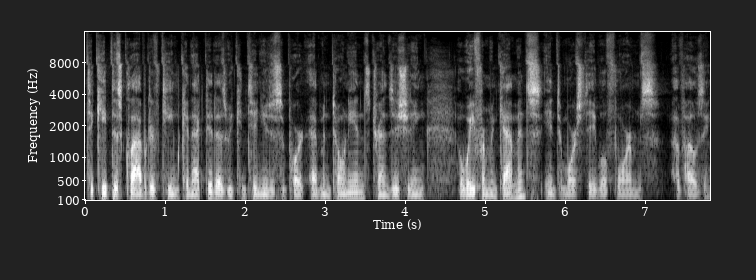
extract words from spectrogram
to keep this collaborative team connected as we continue to support Edmontonians transitioning away from encampments into more stable forms of housing.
